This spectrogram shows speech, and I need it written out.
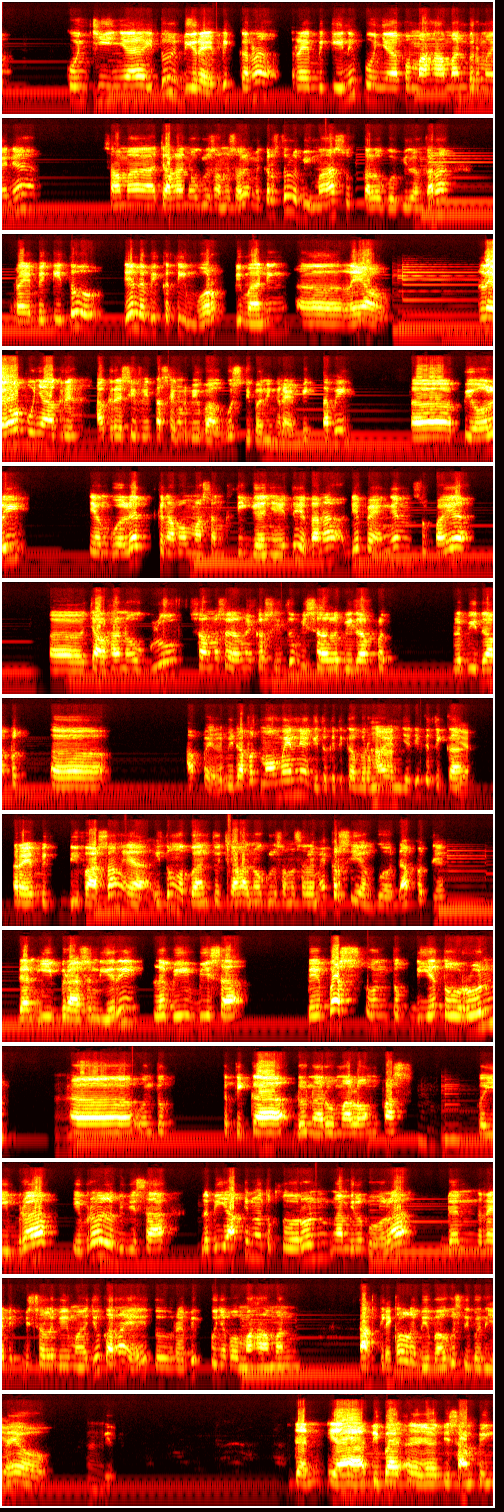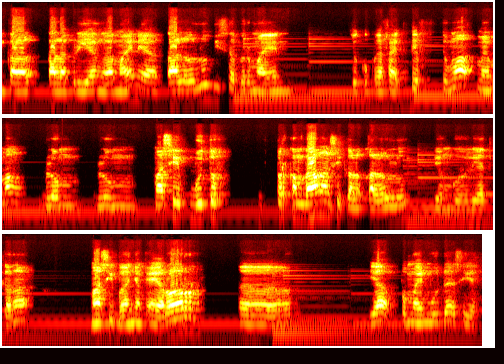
kuncinya itu di Rebic karena Rebic ini punya pemahaman bermainnya sama Calhanoglu sama Makers tuh lebih masuk kalau gue bilang karena Rebic itu dia lebih ke timur dibanding uh, Leo. Leo punya agresivitas yang lebih bagus dibanding Rebic, tapi uh, Pioli yang gue lihat kenapa masang ketiganya itu ya karena dia pengen supaya uh, Calhanoglu sama Makers itu bisa lebih dapat lebih dapat uh, apa ya lebih dapat momennya gitu ketika bermain. Jadi ketika yeah. Rebic dipasang ya itu ngebantu Calhanoglu sama Makers sih yang gue dapet ya. Dan Ibra sendiri lebih bisa bebas untuk dia turun hmm. uh, untuk ketika Donnarumma long pass ke Ibra, Ibra lebih bisa lebih yakin untuk turun ngambil bola dan Rebic bisa lebih maju karena ya itu Rebic punya pemahaman taktikal lebih bagus dibanding yeah. Leo. Dan ya di eh, di samping Kal Calabria nggak main ya kalau lu bisa bermain cukup efektif. Cuma memang belum belum masih butuh perkembangan sih kalau kalau lu yang gue lihat. Karena masih banyak error eh, ya pemain muda sih ya.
